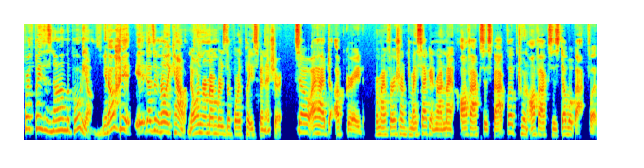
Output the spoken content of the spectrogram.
fourth place is not on the podium. You know, it, it doesn't really count. No one remembers the fourth place finisher. So I had to upgrade from my first run to my second run, my off axis backflip to an off axis double backflip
